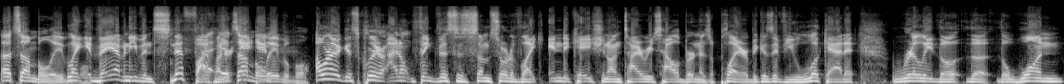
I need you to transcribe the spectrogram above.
That's unbelievable. Like they haven't even sniffed 500. It's unbelievable. And I want to make this clear. I don't think this is some sort of like indication on Tyrese Haliburton as a player because if you look at it, really the the the one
